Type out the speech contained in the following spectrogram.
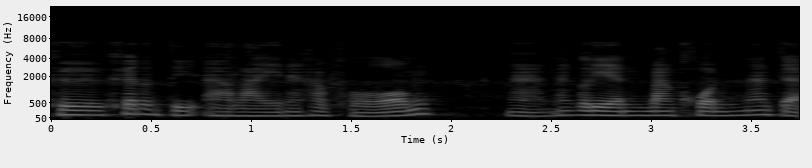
คือเครื่องดนตรีอะไรนะครับ ผมนักเรียนบางคนน่าจะ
